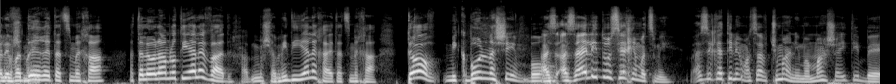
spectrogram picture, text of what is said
ולבדר משמעית. את עצמך, אתה לעולם לא תהיה לבד. חד משמעית. תמיד יהיה לך את עצמך. טוב, מקבול נשים, בוא. אז, אז היה לי דו-שיח עם עצמי. ואז הגעתי למצב, תשמע, אני ממש הייתי ב...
